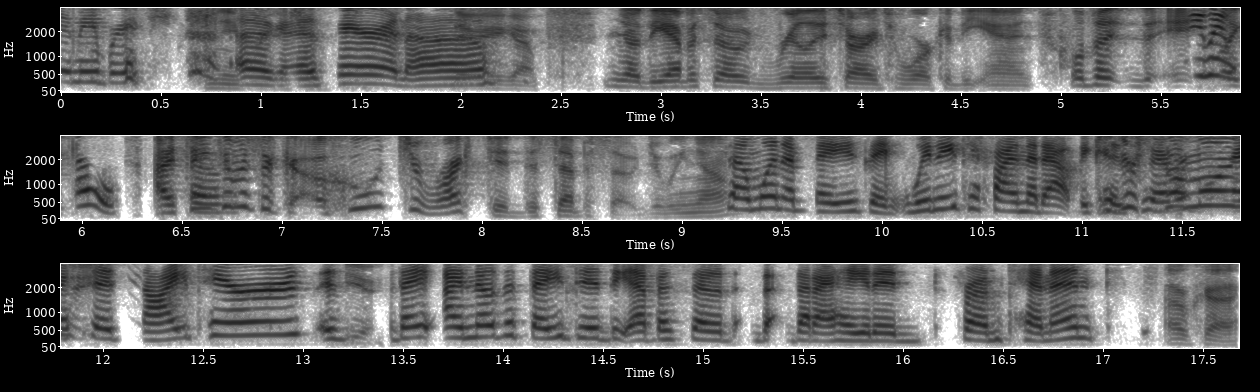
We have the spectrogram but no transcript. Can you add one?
Inebriation. Inebriation. Okay, fair enough. There you go. No, the episode really started to work at the end. Well, the, the it- Anyway, like oh, I think oh. there was a who directed this episode. Do we know? someone amazing. We need to find that out because Either whoever someone- directed Night Terrors is Yeah. they. I know that they did the episode th- that I hated from Tennant. Okay,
